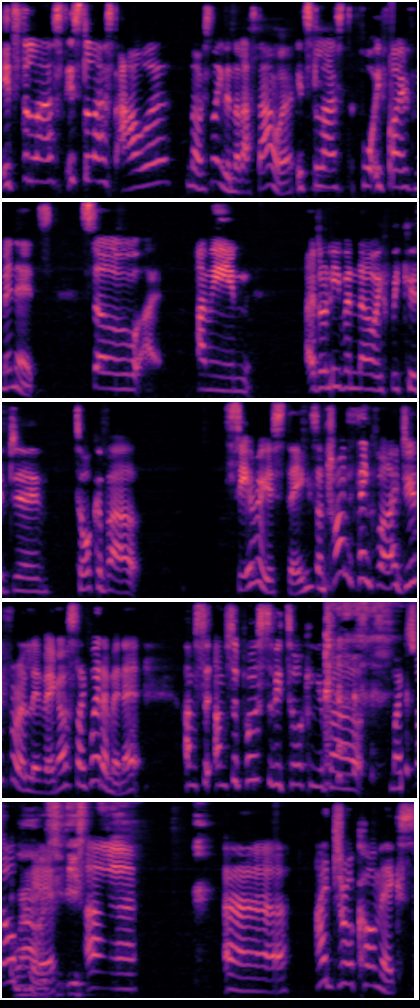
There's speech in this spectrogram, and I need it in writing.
it's the last it's the last hour. No, it's not even the last hour. It's the last forty five minutes. So I, I mean, I don't even know if we could uh, talk about serious things. I'm trying to think what I do for a living. I was like, wait a minute. I'm su- I'm supposed to be talking about my job Wow, here. if, if, Uh, uh, I draw comics,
